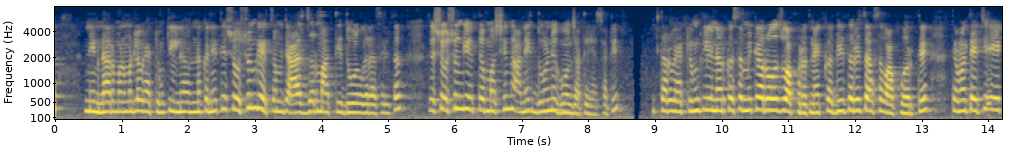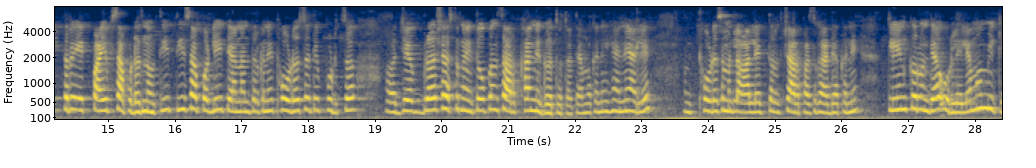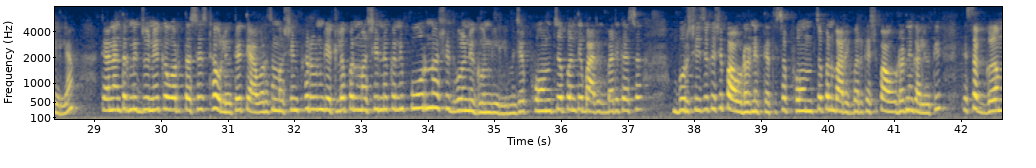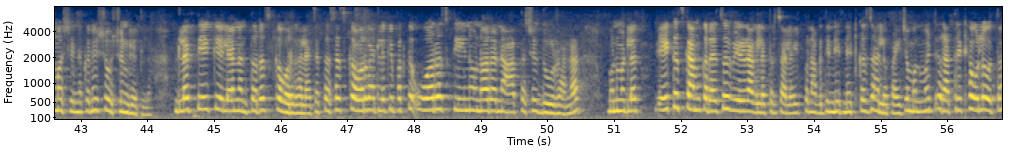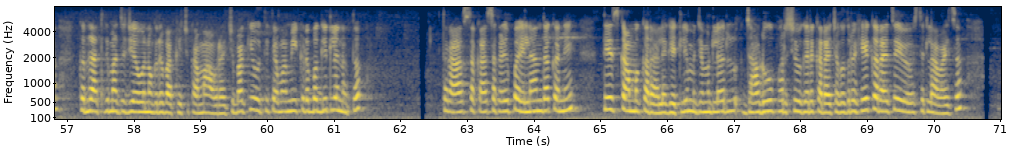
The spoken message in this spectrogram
निघणार म्हणून म्हटलं व्हॅक्यूम क्लिनरनं कने ते शोषून घ्यायचं. म्हणजे आज जर माती धूळ वगैरे असेल तर ते शोषून घेतं मशीन आणि धूळ निघून जाते ह्यासाठी. तर व्हॅक्यूम क्लिनर कसं मी काय रोज वापरत नाही कधीतरीच असं वापरते. त्यामुळे त्याची एक तर एक पाईप सापडत नव्हती. ती सापडली त्यानंतर कने थोडंसं ते पुढचं जे ब्रश असतो का नाही तो पण सारखा निघत होता. त्यामुळे कने ह्याने आले. थोडंसं म्हटलं आले तर चार पाच गाद्या कने क्लीन करून द्या उरलेल्या मग मी केल्या. त्यानंतर मी जुने कवर तसेच ठेवले होते. त्यावरच मशीन फिरवून घेतलं पण मशीननं कनी पूर्ण अशी धूळ निघून गेली. म्हणजे फोमचं पण ते बारीक बारीक असं बुरशीची कशी पावडर निघते तसं फोमचं पण बारीक बारीक अशी पावडर निघाली होती. ते सगळं मशीननं कनी शोषून घेतलं. म्हटलं ते केल्यानंतरच कवर घालायचं. तसंच कवर घातलं की फक्त वरच क्लीन होणार आणि आत तशीच धूळ राहणार. म्हणून म्हटलं एकच काम करायचं वेळ लागला तर चालेल पण अगदी नीटनेटकंच झालं पाहिजे. म्हणून मग रात्री ठेवलं होतं कारण रात्री माझं जेवण वगैरे बाकीची कामं आवरायची बाकी होती त्यामुळे मी इकडं बघितलं नव्हतं. तर आज सकाळ सकाळी पहिल्यांदा कने तेच कामं करायला घेतली. म्हणजे म्हटलं झाडू फरशी वगैरे करायच्या अगोदर हे करायचं व्यवस्थित लावायचं.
